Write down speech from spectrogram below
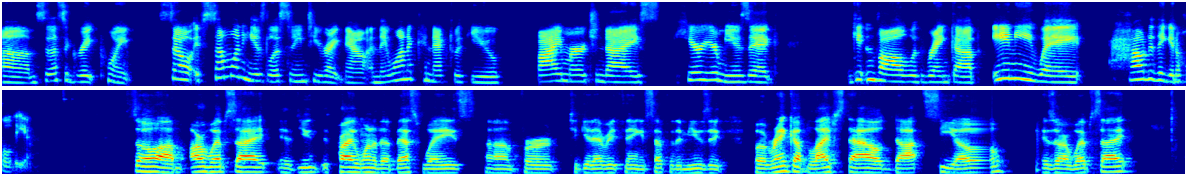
Um, so that's a great point. So if someone is listening to you right now and they want to connect with you, buy merchandise, hear your music, get involved with Rank Up anyway, how do they get a hold of you? So um, our website is, you, is, probably one of the best ways um, for to get everything except for the music. But rankuplifestyle.co is our website.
